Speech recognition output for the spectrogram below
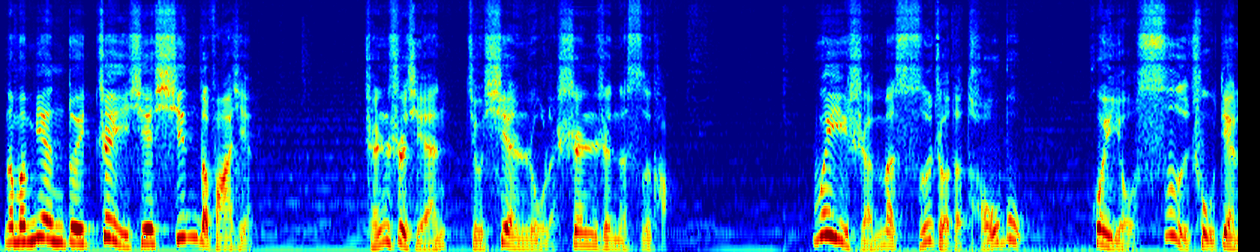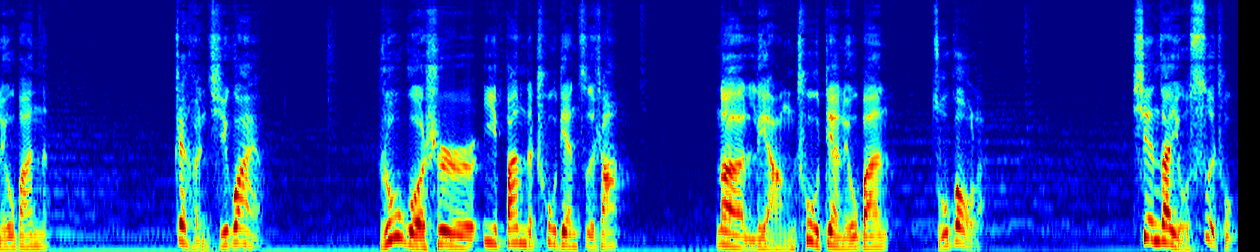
那么，面对这些新的发现，陈世贤就陷入了深深的思考：为什么死者的头部会有四处电流斑呢？这很奇怪啊！如果是一般的触电自杀，那两处电流斑足够了。现在有四处，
